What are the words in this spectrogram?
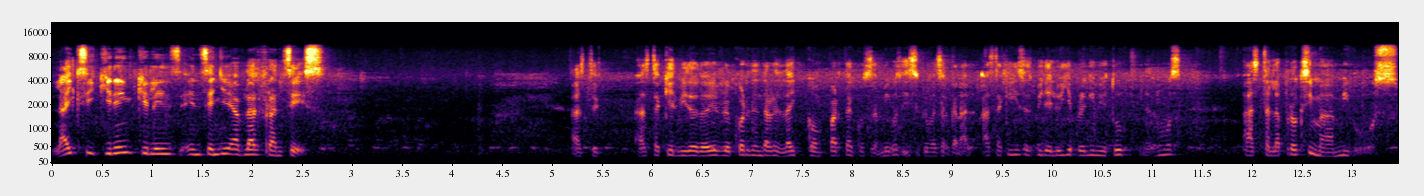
Like si quieren que les enseñe a hablar francés. Hasta hasta aquí el video de hoy. Recuerden darle like, compartan con sus amigos y suscríbanse al canal. Hasta aquí se despide Luigi en YouTube. Nos vemos hasta la próxima, amigos.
